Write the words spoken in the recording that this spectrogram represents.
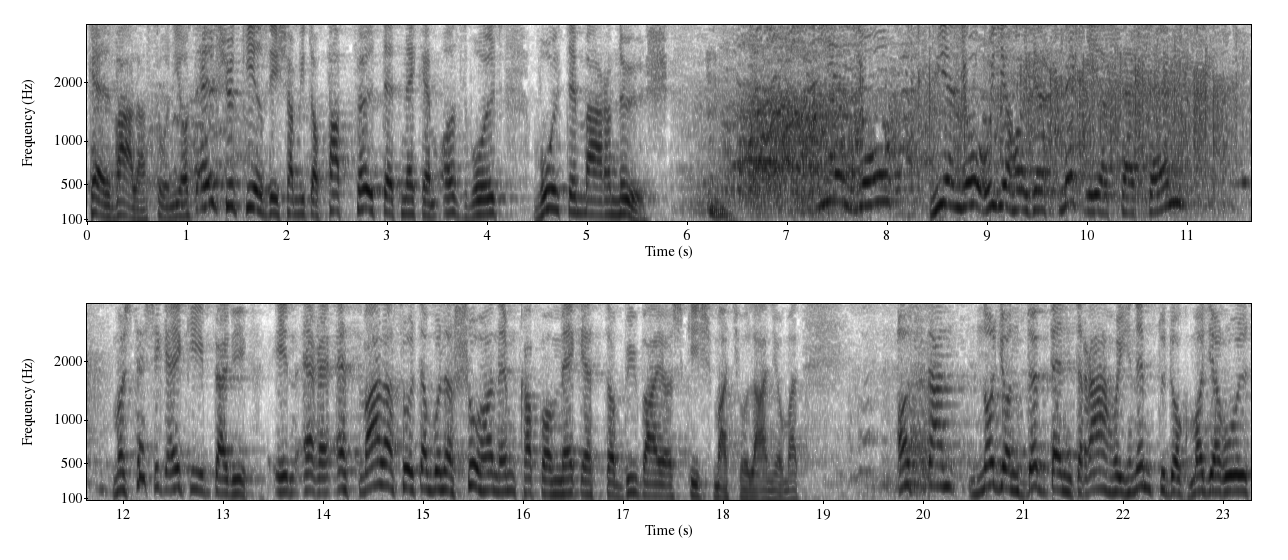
kell válaszolni. Az első kérdés, amit a pap föltett nekem, az volt, volt-e már nős? Milyen jó, milyen jó, ugye, hogy ezt megértettem, most tessék elképzelni, én erre ezt válaszoltam volna, soha nem kapom meg ezt a bűbájas kis matyolányomat. Aztán nagyon döbbent rá, hogy nem tudok magyarul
